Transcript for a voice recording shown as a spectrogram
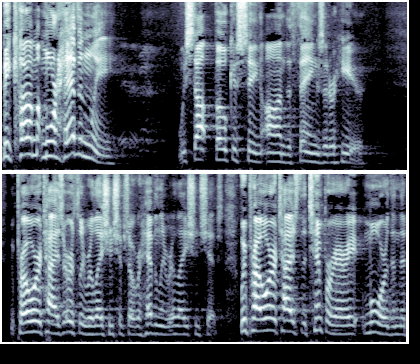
become more heavenly. We stop focusing on the things that are here. We prioritize earthly relationships over heavenly relationships. We prioritize the temporary more than the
